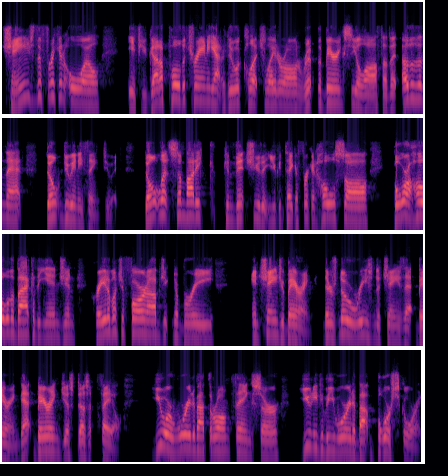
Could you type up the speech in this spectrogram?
Change the freaking oil. If you got to pull the tranny out to do a clutch later on, rip the bearing seal off of it. Other than that, don't do anything to it. Don't let somebody convince you that you can take a freaking hole saw, bore a hole in the back of the engine, create a bunch of foreign object debris, and change a bearing. There's no reason to change that bearing. That bearing just doesn't fail you are worried about the wrong thing, sir. You need to be worried about bore scoring.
